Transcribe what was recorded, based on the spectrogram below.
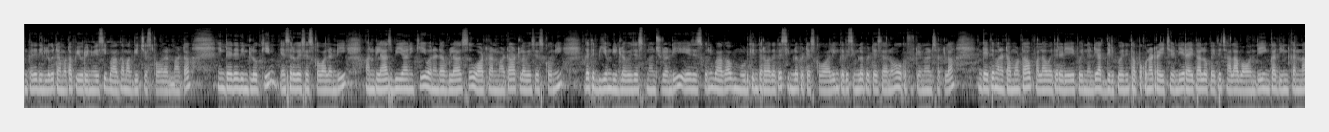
ఇంకైతే దీంట్లోకి టమాటా ప్యూరిని వేసి బాగా మగ్గించేసుకోవాలన్నమాట. ఇంకైతే దీంట్లోకి ఎసరు వేసేసుకోవాలండి. వన్ గ్లాస్ బియ్యానికి one and half glass water అనమాట అట్లా వేసేసుకొని ఇంకైతే బియ్యం దీంట్లో వేసేస్తున్నాను చూడండి. వేసేసుకొని బాగా ఉడికిన తర్వాత అయితే సిమ్లో పెట్టేసుకోవాలి. ఇంకైతే సిమ్లో పెట్టేశాను ఒక ఫిఫ్టీన్ మినిట్స్ అట్లా. ఇంకైతే మన టమోటా పలావ్ అయితే రెడీ అయిపోయిందండి. అది తిరిగిపోయింది. తప్పకుండా ట్రై చేయండి. రైతాలోకి అయితే చాలా బాగుంది. ఇంకా దీనికన్నా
